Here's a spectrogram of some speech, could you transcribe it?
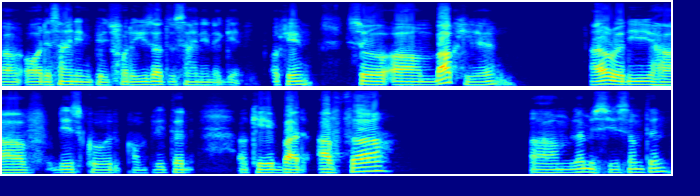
uh, or the sign in page for the user to sign in again. Okay? So um back here i already have this code completed. Okay? But after um let me see something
